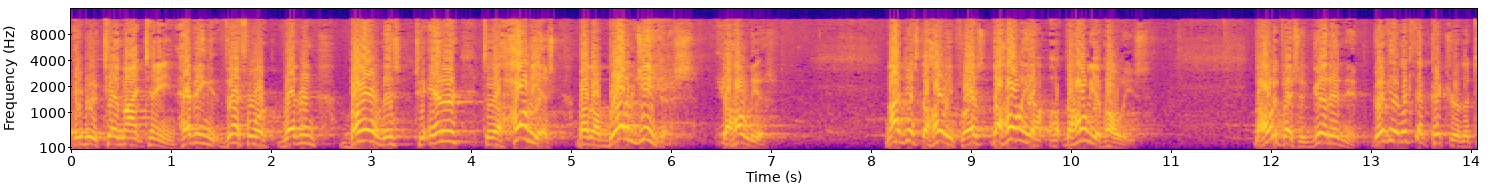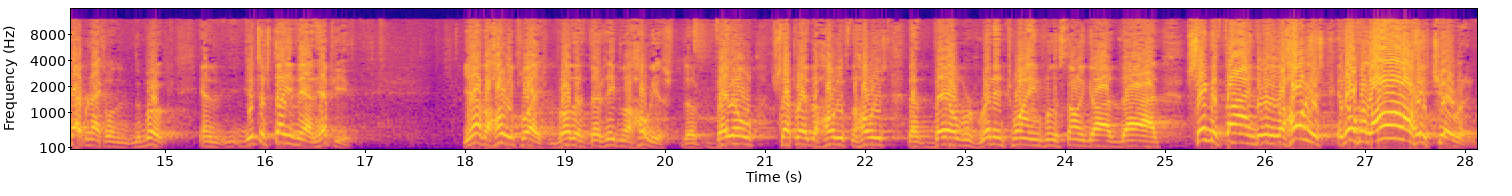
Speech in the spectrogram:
Hebrews 10 19. Having therefore, brethren, boldness to enter to the holiest by the blood of Jesus, the holiest. Not just the holy place, the holy, the holy of holies. The holy place is good, isn't it? Go look at that picture of the tabernacle in the book and get to studying that. Help you. Yeah, the holy place, brother. There's even the holiest. The veil separated the holiest from the holiest. That veil was rent in twain when the Son of God died, signifying the way of the holiest. It opened all His children.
